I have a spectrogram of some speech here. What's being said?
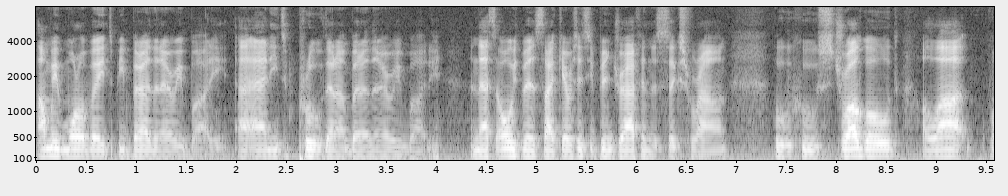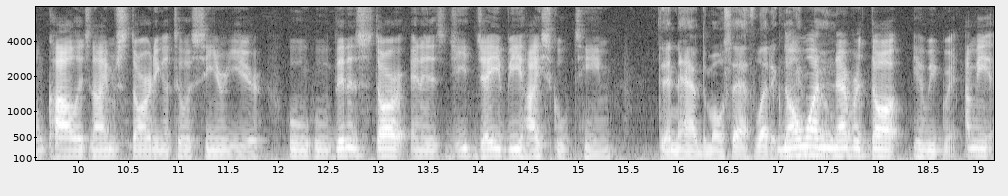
I'm be motivated to be better than everybody. I, I need to prove that I'm better than everybody, and that's always been his psyche ever since he's been drafted in the sixth round. Who who struggled a lot from college, not even starting until his senior year. Who who didn't start in his G, JV high school team. Didn't have the most athletic. No one build. never thought he'd be great. I mean,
